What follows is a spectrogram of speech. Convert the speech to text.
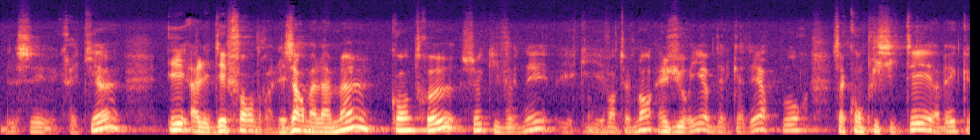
de ces chrétiens et à les défendre les armes à la main contre ceux qui venaient et qui éventuellement injuriaient Abdelkader pour sa complicité avec...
